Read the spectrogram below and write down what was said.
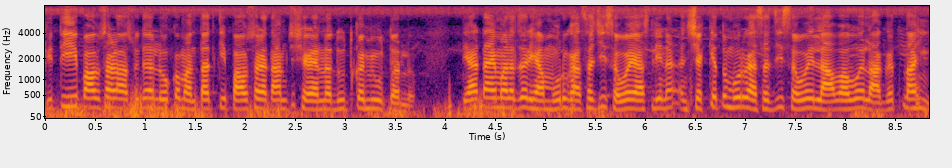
कितीही पावसाळा असू द्या लोक म्हणतात की पावसाळ्यात आमच्या शेळ्यांना दूध कमी उतरलं. त्या टायमाला जर ह्या मुरघासाची सवय असली ना आणि शक्यतो मुरघासाची सवय लावावं लागत नाही.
